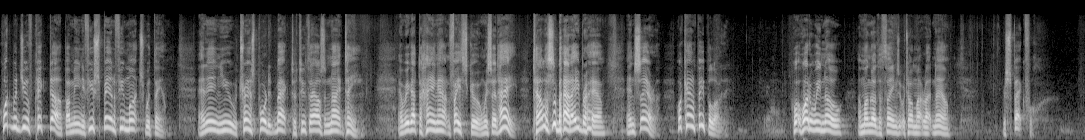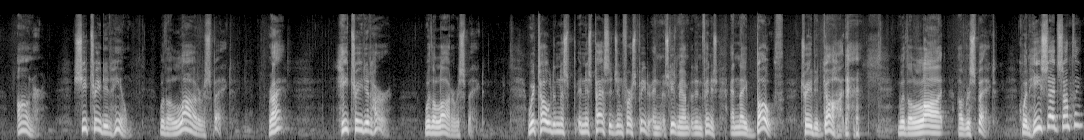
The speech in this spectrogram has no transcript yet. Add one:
what would you have picked up? I mean, if you spend a few months with them, and then you transported back to 2019. And we got to hang out in faith school, and we said, Hey, tell us about Abraham and Sarah. What kind of people are they? What, what do we know, among other things that we're talking about right now? Respectful, honor. She treated him with a lot of respect, right? He treated her with a lot of respect. We're told in this, in this passage in 1 Peter, and excuse me, I didn't finish, and they both treated God with a lot of respect. When He said something,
